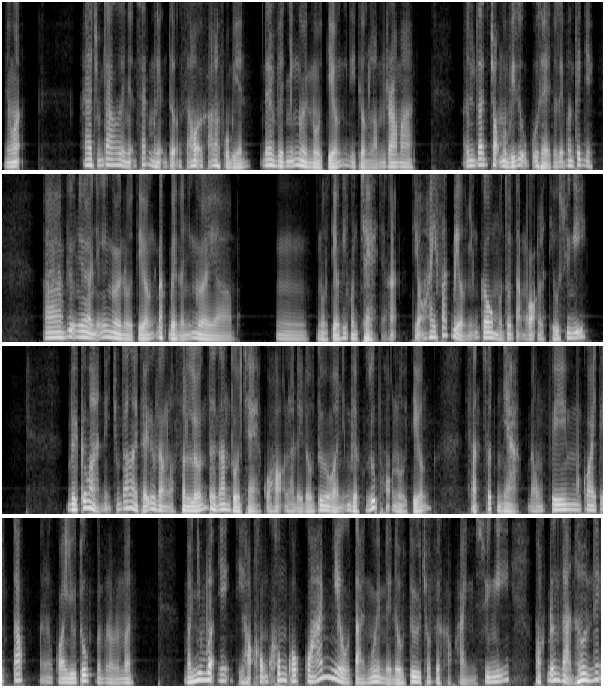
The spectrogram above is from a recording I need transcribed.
Đúng không ạ? Hay là chúng ta có thể nhận xét một hiện tượng xã hội khá là phổ biến. Đây là việc những người nổi tiếng thì thường lắm drama. À, chúng ta chọn một ví dụ cụ thể cho dễ phân tích đi. À, ví dụ như là những người nổi tiếng, đặc biệt là những người uh, nổi tiếng khi còn trẻ chẳng hạn, thì họ hay phát biểu những câu mà tôi tạm gọi là thiếu suy nghĩ. Về cơ bản ấy, chúng ta có thể thấy được rằng là phần lớn thời gian tuổi trẻ của họ là để đầu tư vào những việc giúp họ nổi tiếng, sản xuất nhạc, đóng phim, quay TikTok, quay YouTube vân vân vân vân. Và như vậy ấy, thì họ không không có quá nhiều tài nguyên để đầu tư cho việc học hành, suy nghĩ hoặc đơn giản hơn ấy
